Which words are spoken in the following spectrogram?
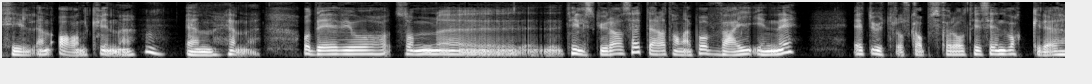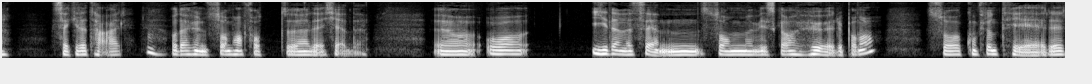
til en annen kvinne enn henne. Og det vi jo som uh, tilskuere har sett, er at han er på vei inn i et utroskapsforhold til sin vakre sekretær. Og det er hun som har fått uh, det kjedet. Uh, og i denne scenen som vi skal høre på nå, så konfronterer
